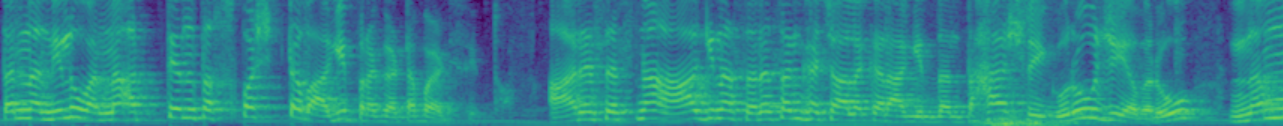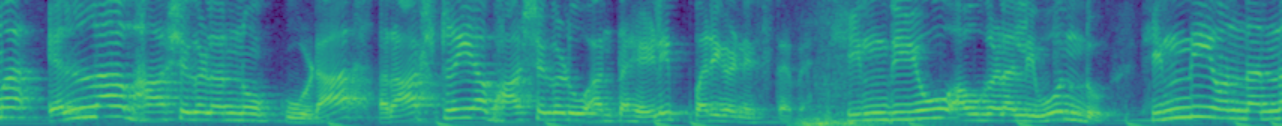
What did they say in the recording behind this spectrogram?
ತನ್ನ ನಿಲುವನ್ನ ಅತ್ಯಂತ ಸ್ಪಷ್ಟವಾಗಿ ಪ್ರಕಟಪಡಿಸಿತ್ತು. ಆರ್ ಎಸ್ ಎಸ್ನ ಆಗಿನ ಸರಸಂಘ ಚಾಲಕರಾಗಿದ್ದಂತಹ ಶ್ರೀ ಗುರೂಜಿ ಅವರು ನಮ್ಮ ಎಲ್ಲಾ ಭಾಷೆಗಳನ್ನು ಕೂಡ ರಾಷ್ಟ್ರೀಯ ಭಾಷೆಗಳು ಅಂತ ಹೇಳಿ ಪರಿಗಣಿಸ್ತೇವೆ. ಹಿಂದಿಯೂ ಅವುಗಳಲ್ಲಿ ಒಂದು. ಹಿಂದಿಯೊಂದನ್ನ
